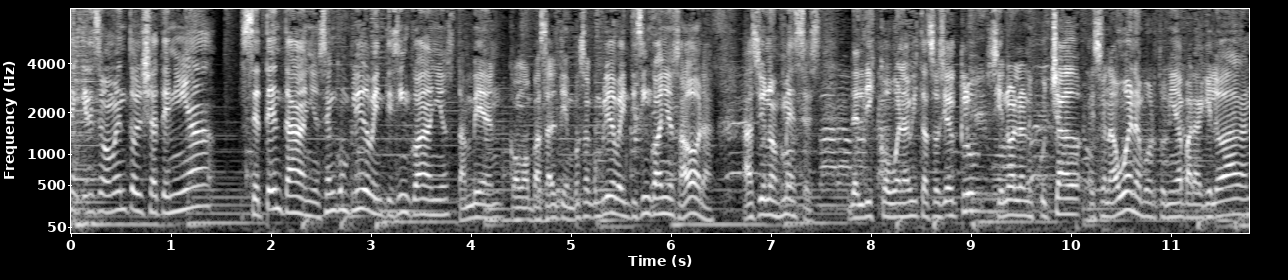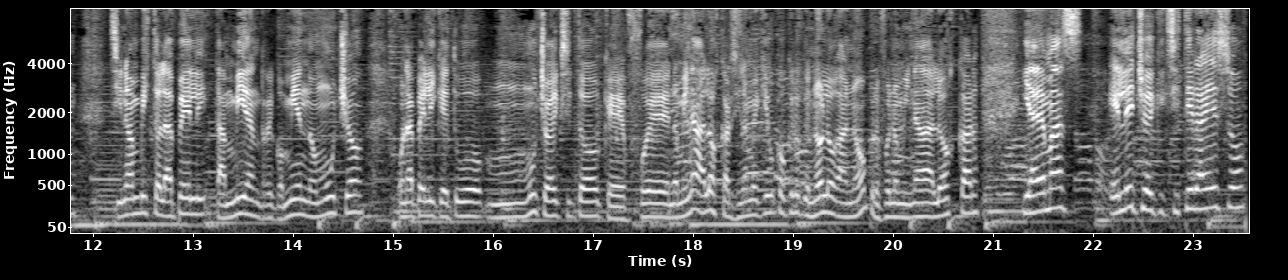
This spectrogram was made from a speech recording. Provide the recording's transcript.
Que en ese momento ya tenía 70 años, se han cumplido 25 años también, como pasa el tiempo, se han cumplido 25 años ahora, hace unos meses, del disco Buenavista Social Club. Si no lo han escuchado, es una buena oportunidad para que lo hagan. Si no han visto la peli, también recomiendo mucho. Una peli que tuvo mucho éxito, que fue nominada al Oscar, si no me equivoco, creo que no lo ganó, pero fue nominada al Oscar. Y además, el hecho de que existiera eso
